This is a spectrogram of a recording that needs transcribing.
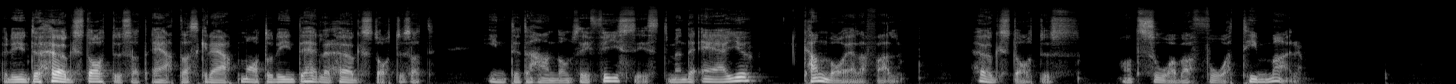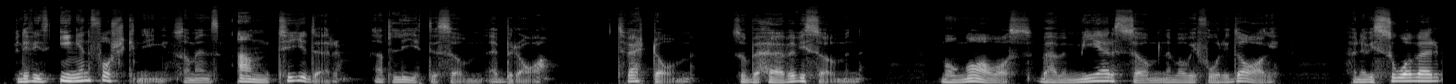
För det är ju inte hög status att äta skräpmat och det är inte heller hög status att inte ta hand om sig fysiskt. Men det är ju, kan vara i alla fall, hög status att sova få timmar. Men det finns ingen forskning som ens antyder att lite sömn är bra. Tvärtom så behöver vi sömn. Många av oss behöver mer sömn än vad vi får idag. För när vi sover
